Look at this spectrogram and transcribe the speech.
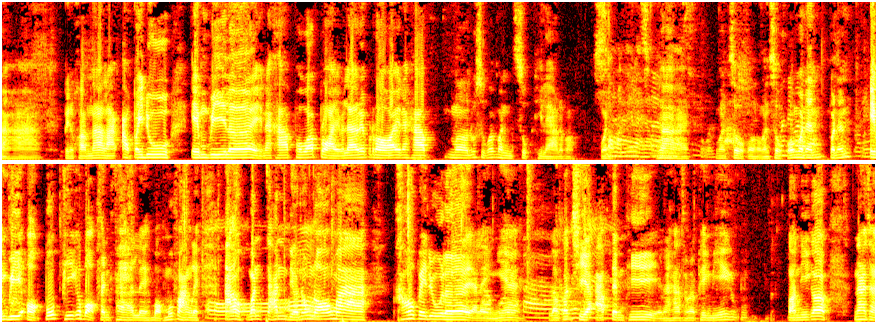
นะฮะเป็นความน่ารักเอาไปดู MV เลยนะครับ เพราะว่าปล่อยไปแล้วเรียบร้อยนะครับเมื่อรู้สึกว่าวันศุกร์ที่แล้วหรือเปล่าวันสองวันที่แล้วใช่วันศุกร์เออวันศุกร์เพราะวันนั้นวันนั้น MV ออกปุ๊บพี่ก็บอกแฟนๆเลยบอกมูฟังเลยโอ้เอาวันจันทร์เดี๋ยวน้องๆมาเข้าไปดูเลยอะไรอย่างเงี้ยขอบคุณค่ะเราก็ cheer up เต็มที่นะฮะสำหรับเพลงนี้ตอนนี้ก็น่าจะ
